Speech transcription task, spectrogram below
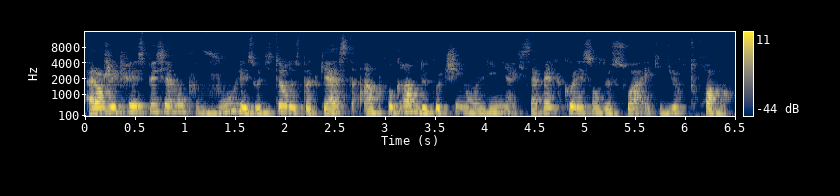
alors j'ai créé spécialement pour vous, les auditeurs de ce podcast, un programme de coaching en ligne qui s'appelle Connaissance de soi et qui dure 3 mois.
